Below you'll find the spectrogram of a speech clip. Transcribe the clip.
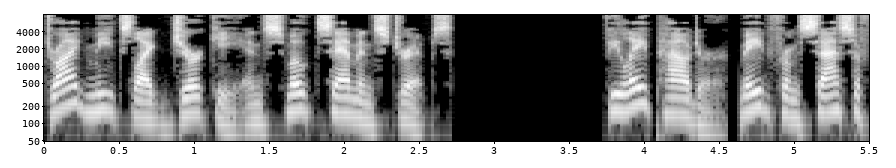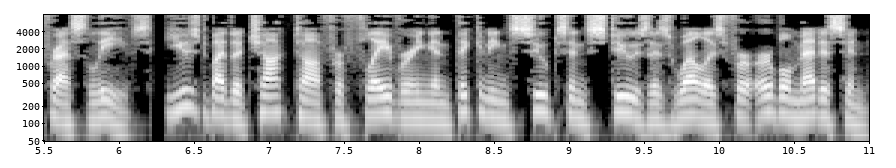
Dried meats like jerky and smoked salmon strips Filé powder, made from sassafras leaves, used by the Choctaw for flavoring and thickening soups and stews as well as for herbal medicine.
